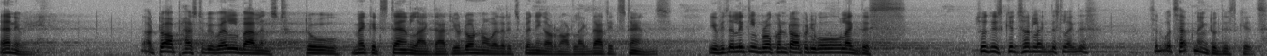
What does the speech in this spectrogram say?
Anyway, a top has to be well balanced to make it stand like that. You don't know whether it's spinning or not, like that it stands. If it's a little broken top, it'll go like this. So these kids are like this, like this I said, what's happening to these kids?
